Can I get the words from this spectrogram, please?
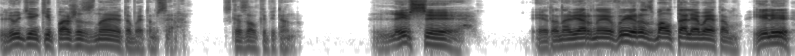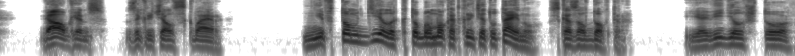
«Люди экипажа знают об этом, сэр», — сказал капитан. «Ливси! Это, наверное, вы разболтали об этом! Или Гаукинс!» — закричал Сквайр. «Не в том дело, кто бы мог открыть эту тайну», — сказал доктор. Я видел, что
